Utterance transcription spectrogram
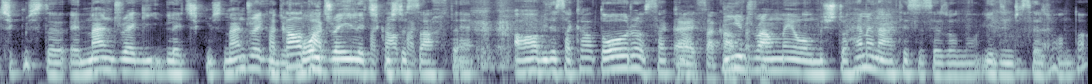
çıkmıştı. E, Mandrake ile çıkmış. Mi Sakal diyor? Boy Dre ile çıkmıştı takmış. sahte. Aa bir de sakal. Doğru sakal. Evet, sakal, Beard. Runway olmuştu. Hemen ertesi sezonu. 7. sezonda.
